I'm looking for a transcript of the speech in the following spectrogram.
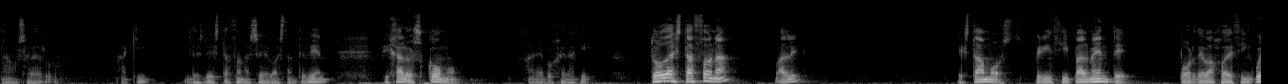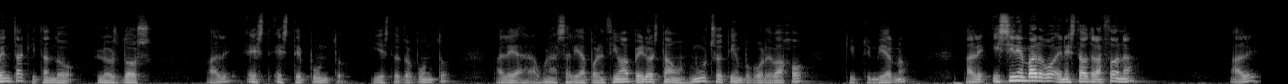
vamos a verlo, aquí, desde esta zona se ve bastante bien, fijaros cómo, voy a coger aquí, toda esta zona, ¿vale?, estamos principalmente por debajo de 50, quitando los dos, ¿vale? Este, este, punto y este otro punto, ¿vale? Alguna salida por encima, pero estamos mucho tiempo por debajo, cripto invierno, ¿vale? Y sin embargo, en esta otra zona, ¿vale?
